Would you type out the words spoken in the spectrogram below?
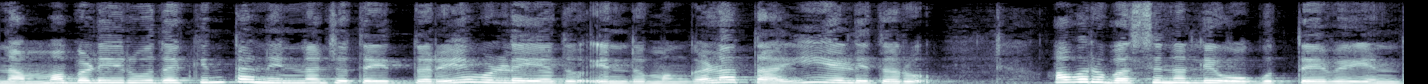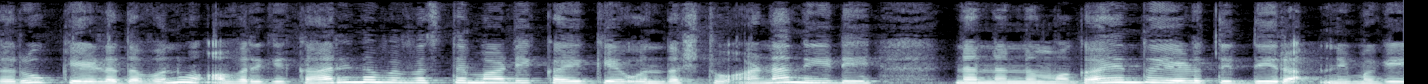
ನಮ್ಮ ಬಳಿ ಇರುವುದಕ್ಕಿಂತ ನಿನ್ನ ಜೊತೆ ಇದ್ದರೆ ಒಳ್ಳೆಯದು ಎಂದು ಮಂಗಳ ತಾಯಿ ಹೇಳಿದರು. ಅವರು ಬಸ್ಸಿನಲ್ಲಿ ಹೋಗುತ್ತೇವೆ ಎಂದರೂ ಕೇಳದವನು ಅವರಿಗೆ ಕಾರಿನ ವ್ಯವಸ್ಥೆ ಮಾಡಿ ಕೈಗೆ ಒಂದಷ್ಟು ಹಣ ನೀಡಿ, ನನ್ನನ್ನು ಮಗ ಎಂದು ಹೇಳುತ್ತಿದ್ದೀರಾ? ನಿಮಗೆ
